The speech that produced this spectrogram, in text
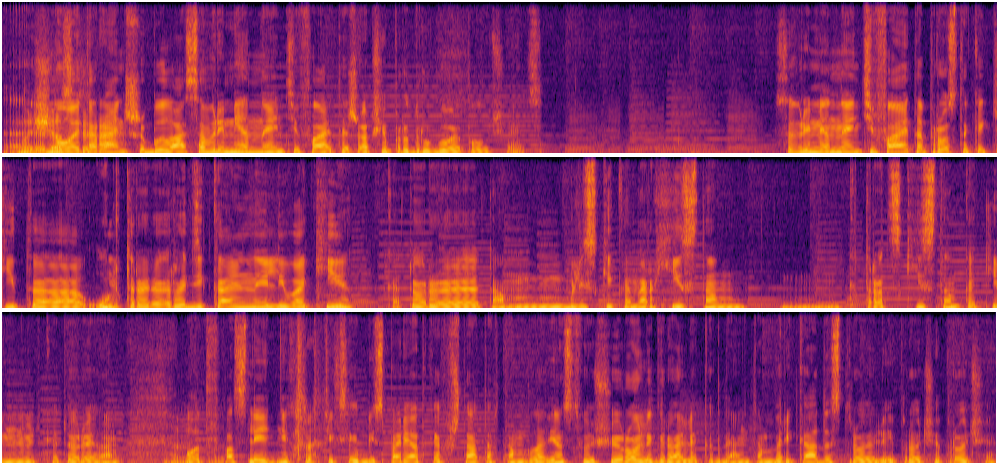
Ну, Ну, щас это раньше было, а современная антифа, это же вообще про другое получается. Современная антифа это просто какие-то ультрарадикальные леваки, которые там близки к анархистам, к троцкистам каким-нибудь, которые там вот в последних вот этих всех беспорядках в Штатах там главенствующую роль играли, когда они там баррикады строили и прочее, прочее.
